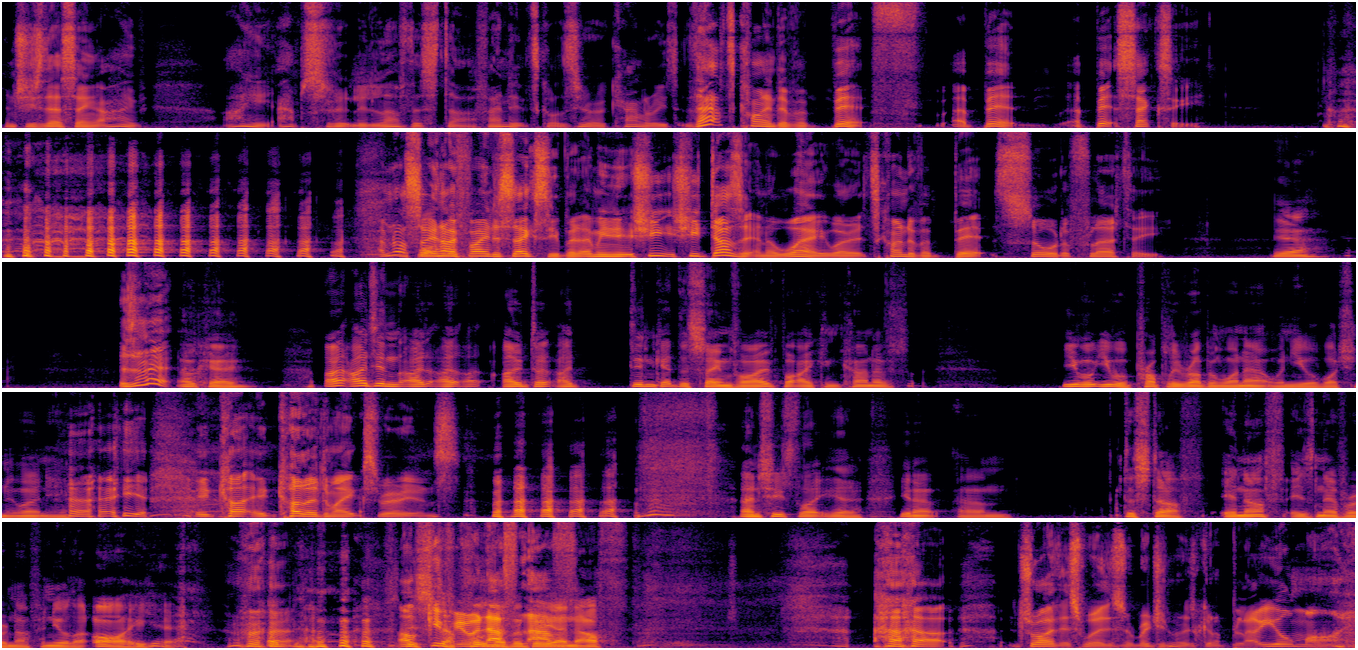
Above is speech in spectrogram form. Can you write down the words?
and she's there saying, "I, I absolutely love this stuff, and it's got zero calories." That's kind of a bit, a bit, a bit sexy. I'm not saying I find her sexy, but I mean she she does it in a way where it's kind of a bit sort of flirty, Yeah. isn't it? Okay. I, I didn't I, I I I didn't get the same vibe, but I can kind of. You were you were properly rubbing one out when you were watching it, weren't you? yeah, it co- it coloured my experience. and she's like, yeah, you know, um, the stuff enough is never enough, and you're like, oh yeah, I'll give stuff you will enough never be enough. Try this with this original; is going to blow your mind.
